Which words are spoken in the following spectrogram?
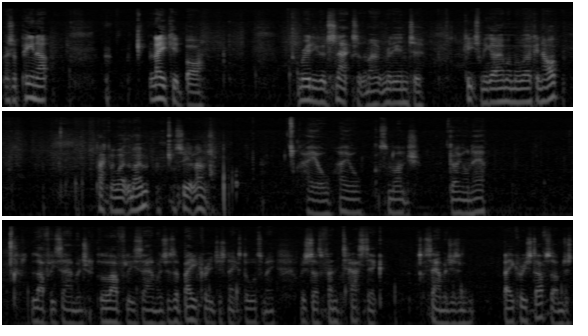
There's a peanut Nakd bar. Really good snacks at the moment, really into. Keeps me going when we're working hard. Packing away at the moment. I'll see you at lunch. Hey all, hey all, got some lunch going on here. Lovely sandwich, lovely sandwich. There's a bakery just next door to me which does fantastic sandwiches and bakery stuff, so I'm just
